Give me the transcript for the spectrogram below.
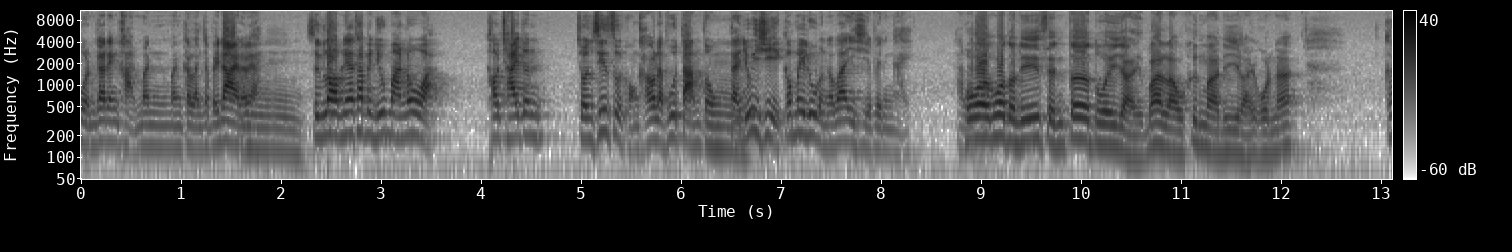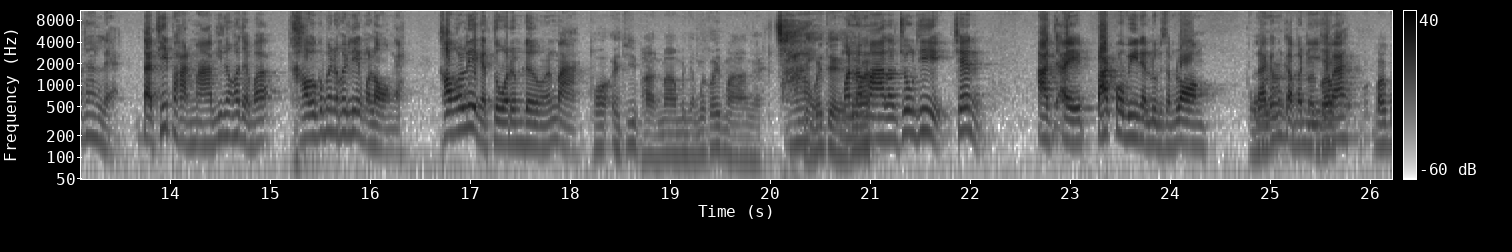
ผลการแข่งขันมันมันกำลังจะไปได้แล้วไงอืมซึ่งรอบเนี้ยถ้าเป็นยุคมาโน่อะเขาใช้จนจนสิ้นสุดของเขาแหละพูดตามตรง อืม แต่ยุคอิชิก็ไม่รู้เหมือนกันว่าอิชิจะเป็นยังไงเพราะว่าเพราะว่าตอนนี้เซนเตอร์ตัวใหญ่บ้านเราขึ้นมาดีหลายคนนะ ก็นั่นแหละ แต่ที่ผ่านมาพี่ต้องเข้าใจว่าเขาก็ไม่ได้ค่อยเรียกมาลองไง เขาก็เรียกกับตัวเดิมๆนั้นมา เพราะไอ้ที่ผ่านมามันยังไม่ค่อยมาไงใช่ถูกไหมเจมันใช่ไหมาตอนช่วงที่ เช่น อาจจะไอ้ปลั๊กปวีเนี่ยหลุดสำรอง แล้วก็มันกลับมาดีใช่ไหมบักป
